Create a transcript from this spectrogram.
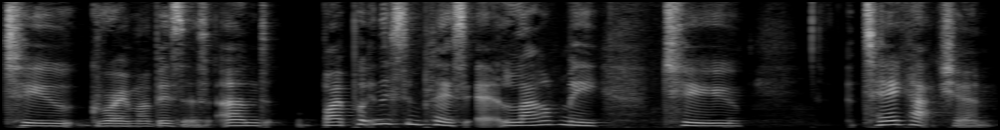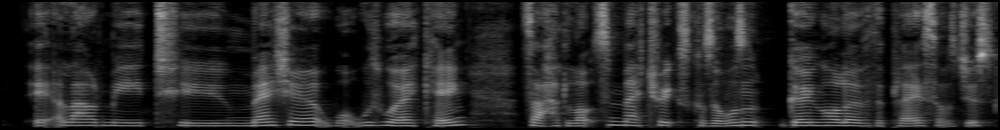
to grow my business. And by putting this in place, it allowed me to take action. It allowed me to measure what was working. So I had lots of metrics because I wasn't going all over the place. I was just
